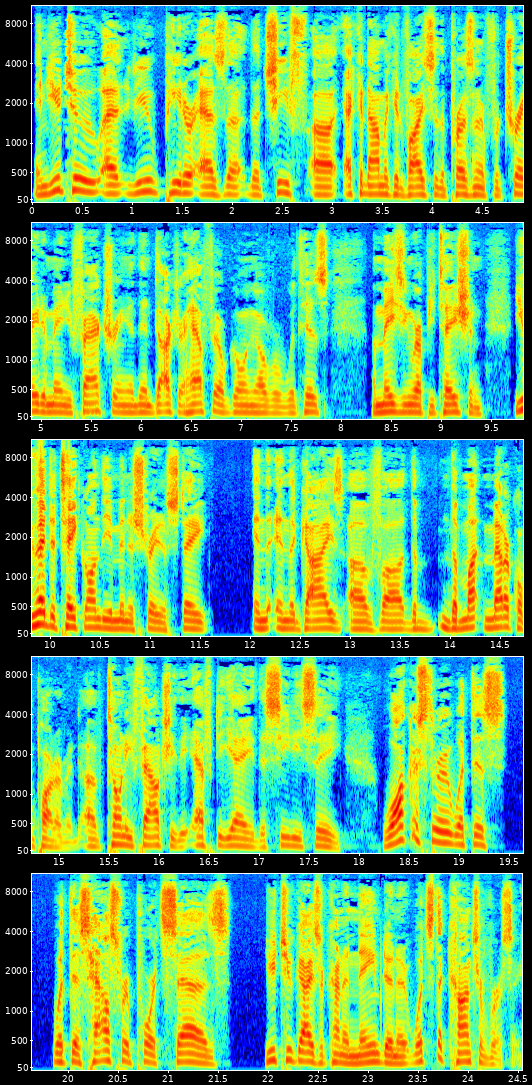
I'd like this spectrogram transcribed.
And you two, uh, you, Peter, as the, the chief uh, economic advisor, the president for trade and manufacturing, and then Dr. Hatfill going over with his amazing reputation. You had to take on the administrative state in the, in the guise of uh, the the medical part of it, of Tony Fauci, the FDA, the CDC. Walk us through what this what this House report says. You two guys are kind of named in it. What's the controversy?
